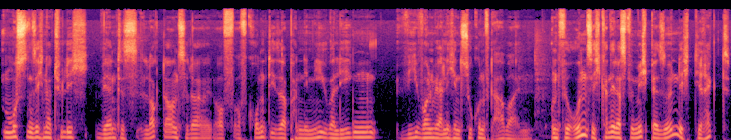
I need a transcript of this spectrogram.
mussten sich natürlich während des Lockdowns oder auf, aufgrund dieser Pandemie überlegen, wie wollen wir eigentlich in Zukunft arbeiten. Und für uns, ich kann dir das für mich persönlich direkt,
